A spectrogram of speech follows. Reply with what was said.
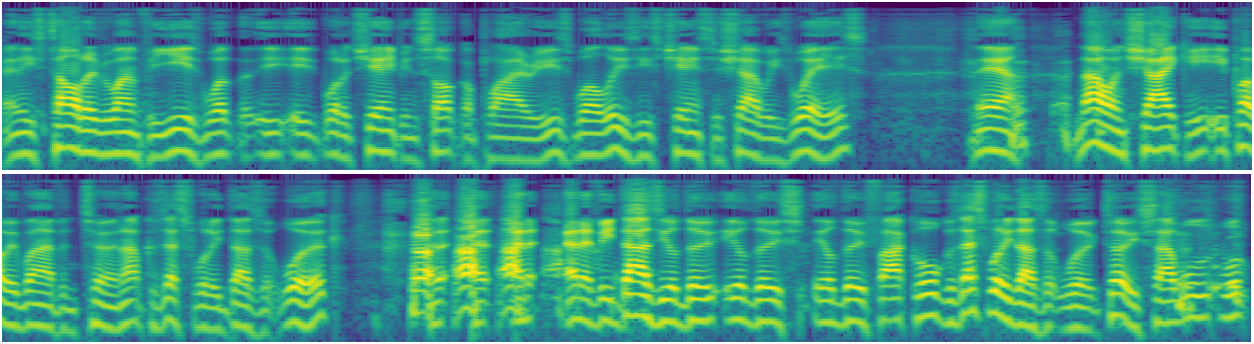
And he's told everyone for years what what a champion soccer player he is. Well, this is his chance to show his wares. Now, knowing Shaky, he probably won't even turn up because that's what he does at work. And, and, and, and if he does, he'll do he'll do he'll do fuck all because that's what he does at work too. So we'll, we'll,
